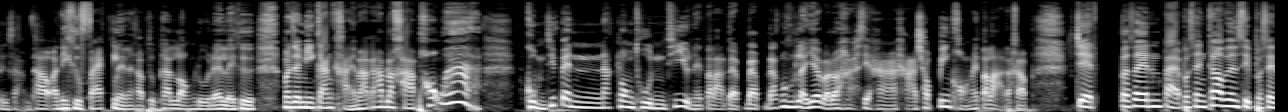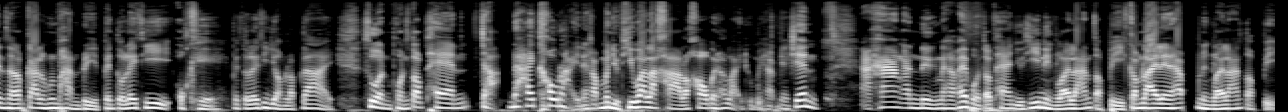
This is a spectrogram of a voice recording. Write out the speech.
2-3 เท่า อันนี้คือ fact เลยนะครับ ทุกท่านลองดูได้เลยคือ มันจะมีการขาย mark up ราคา เพราะว่ากลุ่มที่เป็นนักลงทุนที่อยู่ในตลาดแบบแบบนักลงทุนรายย่อยแบบเราหาเสียหาหาช้อปปิ้งของในตลาดนะครับเจ็ด เปอร์เซ็นต์แปดเปอร์เซ็นต์เก้าเปอร์เซ็นต์สิบเปอร์เซ็นต์สำหรับการลงทุนผ่าน REIT เป็นตัวเลขที่โอเค เป็นตัวเลขที่ยอมรับได้ ส่วนผลตอบแทนจะได้เท่าไหร่นะครับ มันอยู่ที่ว่าราคาเราเข้าไปเท่าไหร่ถูกไหมครับ อย่างเช่นห้างอันนึงนะครับให้ผลตอบแทนอยู่ที่ 100 ล้านต่อปีกำไรเลยนะครับ100 ล้านต่อปี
